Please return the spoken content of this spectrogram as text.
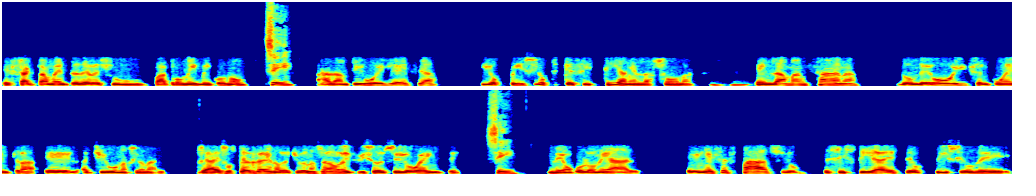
exactamente debe su patronímico, ¿no? Sí. A la antigua iglesia y hospicios que existían en la zona. En la manzana, donde hoy se encuentra el Archivo Nacional. O sea, esos terrenos, el Archivo Nacional es edificio del siglo XX, Sí. neocolonial. En ese espacio existía este hospicio de,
